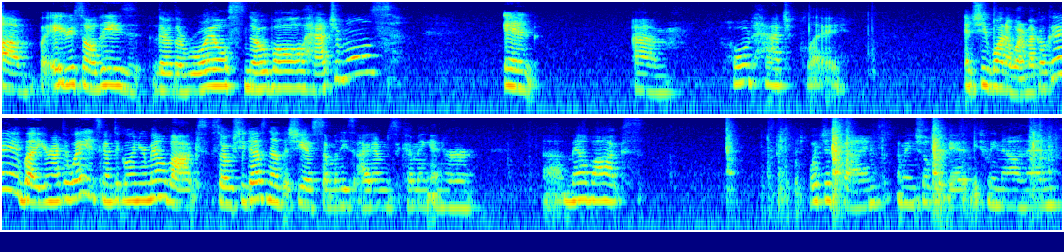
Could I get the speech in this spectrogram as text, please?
Um, but Adri saw these. They're the Royal Snowball Hatchimals. And um, hold hatch play. And she wanted one. I'm like, okay, but you're going to have to wait. It's going to have to go in your mailbox. So she does know that she has some of these items coming in her uh, mailbox. Which is fine. I mean, she'll forget between now and then.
